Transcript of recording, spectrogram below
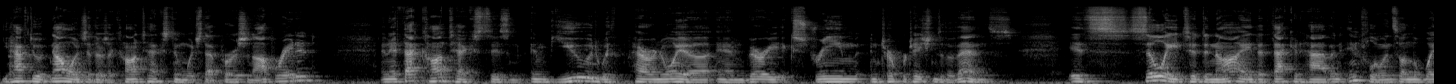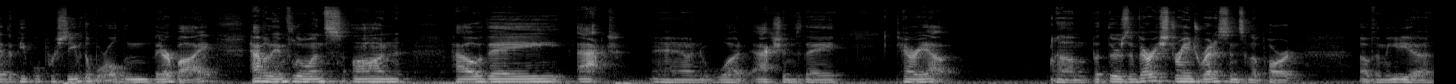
you have to acknowledge that there's a context in which that person operated. And if that context is imbued with paranoia and very extreme interpretations of events, it's silly to deny that that could have an influence on the way that people perceive the world and thereby have an influence on how they act and what actions they carry out. Um, but there's a very strange reticence on the part of the media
